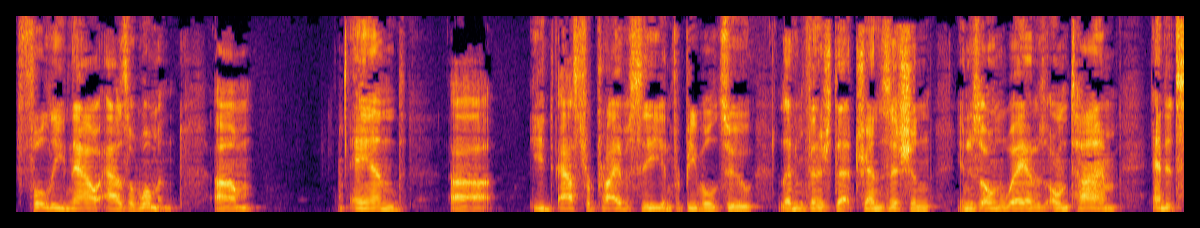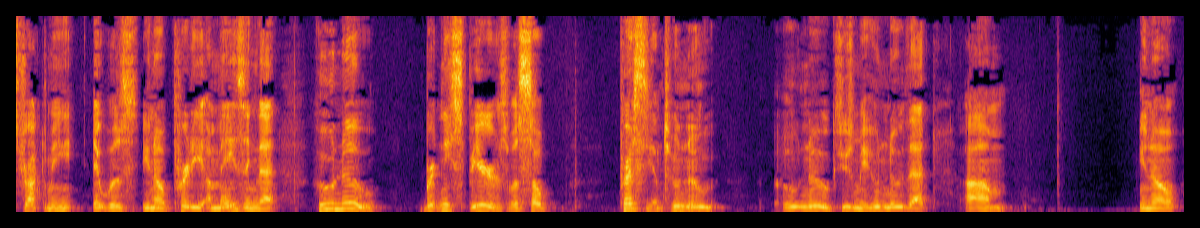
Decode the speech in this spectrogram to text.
fully now as a woman. Um, and uh, he'd asked for privacy and for people to let him finish that transition in his own way on his own time. And it struck me, it was, you know, pretty amazing that who knew Britney Spears was so prescient? Who knew, who knew, excuse me, who knew that, um, you know,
